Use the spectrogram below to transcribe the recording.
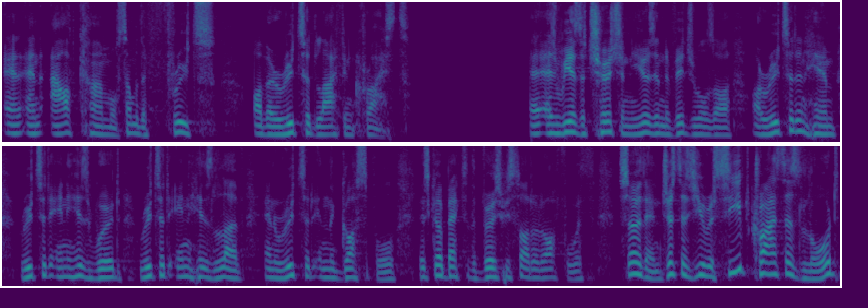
an, an outcome or some of the fruits of a rooted life in Christ as we as a church and you as individuals are, are rooted in Him, rooted in His word, rooted in His love, and rooted in the gospel. Let's go back to the verse we started off with. So then, just as you received Christ as Lord,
